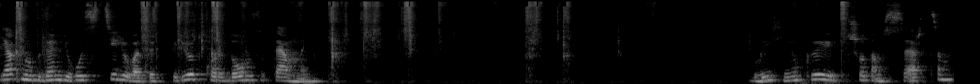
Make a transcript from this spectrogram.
як ми будемо його зцілювати в період коридору затемнень. Близнюки, що там з серцем?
